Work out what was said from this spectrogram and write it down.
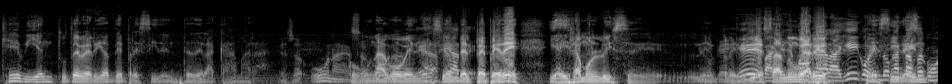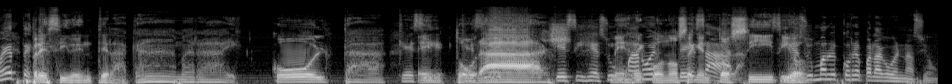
qué bien tú te verías de presidente de la Cámara una, con una, gobernación del PPD. Y ahí Ramón Luis se le prendió esa nube arriba. presidente, con este. presidente de la Cámara, escolta, que si, entourage, me reconocen en todos sitios. Si Jesús Manuel corre para la gobernación,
